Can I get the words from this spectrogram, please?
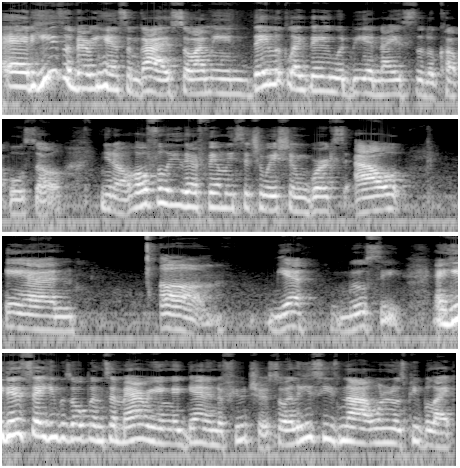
And he's a very handsome guy so i mean they look like they would be a nice little couple. So you know hopefully their family situation works out and um yeah we'll see. And he did say he was open to marrying again in the future so at least he's not one of those people like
